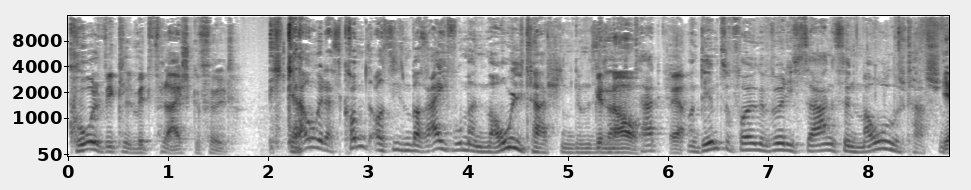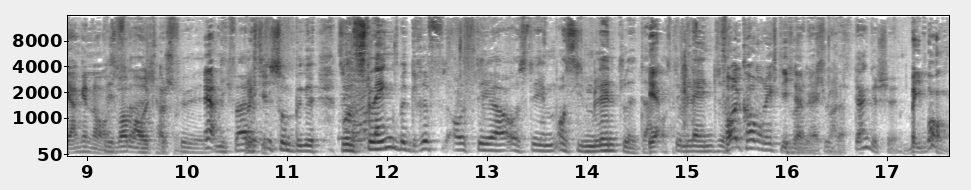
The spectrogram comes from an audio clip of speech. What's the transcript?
Kohlwickel mit Fleisch gefüllt? Ich glaube, das kommt aus diesem Bereich, wo man Maultaschen gesagt Genau, hat. ja. Und demzufolge würde ich sagen, es sind Maultaschen. Ja, genau, es war Maultaschen. Ja, nicht wahr? Das ist so ein, Begriff, so ein Slangbegriff aus, der, aus, dem, aus dem Ländle da, aus dem Ländle. Vollkommen richtig, Herr gesagt. Dankeschön. Bing bong.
